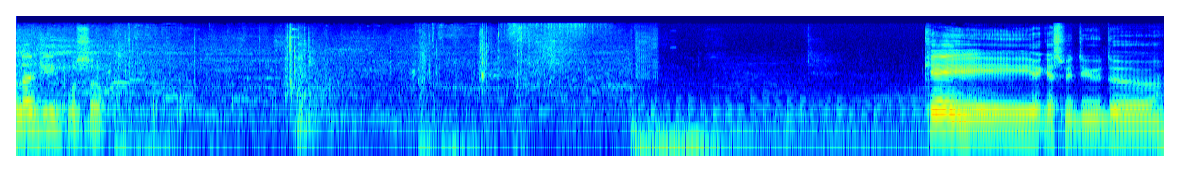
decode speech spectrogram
Naji. What's up? Okay, I guess we do the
